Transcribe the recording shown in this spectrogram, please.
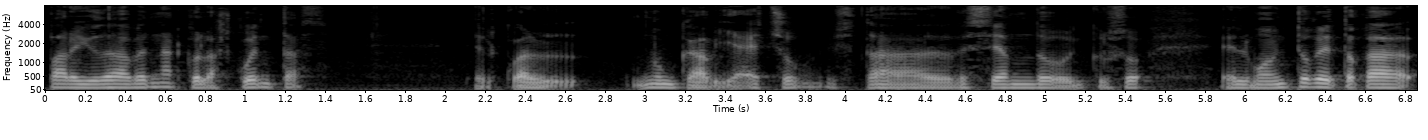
para ayudar a Bernard con las cuentas, el cual nunca había hecho. Está deseando incluso el momento que toca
